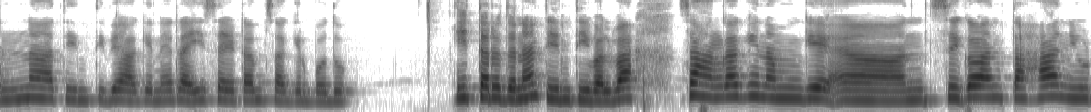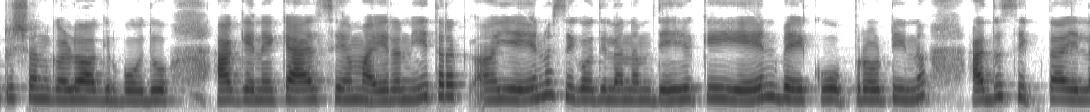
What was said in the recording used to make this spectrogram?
ಅನ್ನ ತಿಂತೀವಿ ಹಾಗೆಯೇ ರೈಸ್ ಐಟಮ್ಸ್ ಆಗಿರ್ಬೋದು. ಈ ಥರದನ್ನು ತಿಂತೀವಲ್ವ? ಸೊ ಹಾಗಾಗಿ ನಮಗೆ ಸಿಗೋ ಅಂತಹ ನ್ಯೂಟ್ರಿಷನ್ಗಳು ಆಗಿರ್ಬೋದು ಹಾಗೆಯೇ ಕ್ಯಾಲ್ಸಿಯಂ, ಐರನ್ ಈ ಥರ ಏನೂ ಸಿಗೋದಿಲ್ಲ. ನಮ್ಮ ದೇಹಕ್ಕೆ ಏನು ಬೇಕು, ಪ್ರೋಟೀನು ಅದು ಸಿಗ್ತಾ ಇಲ್ಲ.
